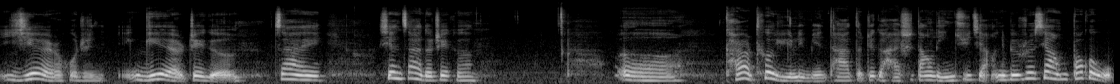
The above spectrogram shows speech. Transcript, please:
gear 或者 gear 这个在现在的这个呃凯尔特语里面，它的这个还是当邻居讲。你比如说像包括我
